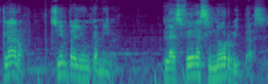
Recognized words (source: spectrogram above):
Claro, siempre hay un camino. La esfera sin órbitas.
